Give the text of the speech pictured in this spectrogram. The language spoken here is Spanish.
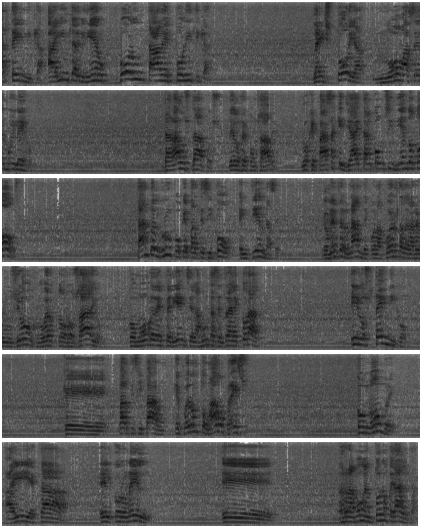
técnica, ahí intervinieron voluntades políticas. La historia no va a ser muy lejos. Dará los datos de los responsables. Lo que pasa es que ya están coincidiendo todos. Tanto el grupo que participó, entiéndase, Leonel Fernández con la fuerza de la revolución, Roberto Rosario como hombre de experiencia en la Junta Central Electoral y los técnicos que participaron, que fueron tomados presos con nombre. Ahí está el coronel eh, Ramón Antonio Peralta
